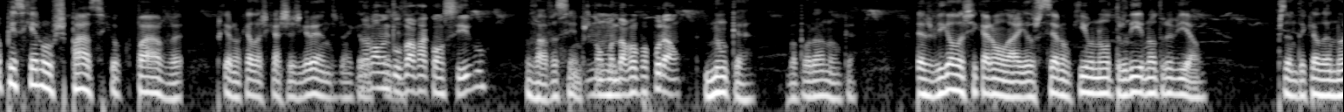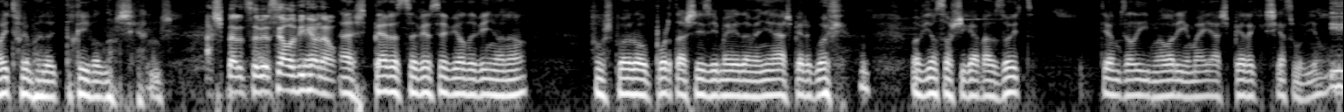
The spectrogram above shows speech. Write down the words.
Eu penso que era o espaço que ocupava, porque eram aquelas caixas grandes. Não é? Normalmente caixas- levava consigo, levava sempre. não mandava para o porão. Nunca. Vaporão nunca. As violas ficaram lá, eles disseram que iam no outro dia, no outro avião. Portanto, aquela noite foi uma noite terrível, nós chegámos À espera de saber se ela vinha ou não. à espera de saber se a viola vinha ou não. Fomos para o aeroporto às seis e meia da manhã, à espera que o avião, o avião só chegava às oito. Tivemos ali uma hora e meia à espera que chegasse o avião. Isso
